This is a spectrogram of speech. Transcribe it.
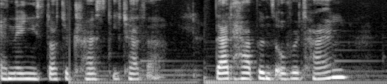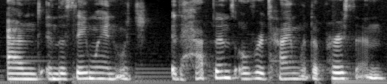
and then you start to trust each other. That happens over time, and in the same way in which it happens over time with a person,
